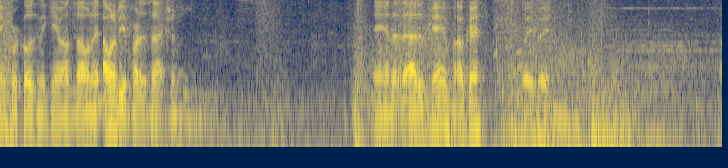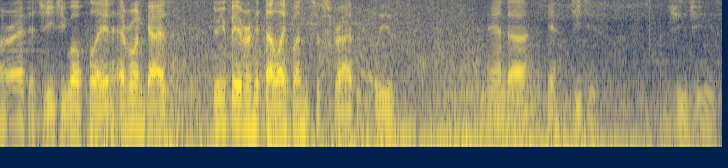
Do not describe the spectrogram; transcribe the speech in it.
Think we're closing the game out, so I want to I want to be a part of this action. And that is game. Okay. Wait, wait. Alright, GG well played. Everyone, guys, do me a favor, hit that like button, subscribe, please. And, uh, yeah, GG's. GG's.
